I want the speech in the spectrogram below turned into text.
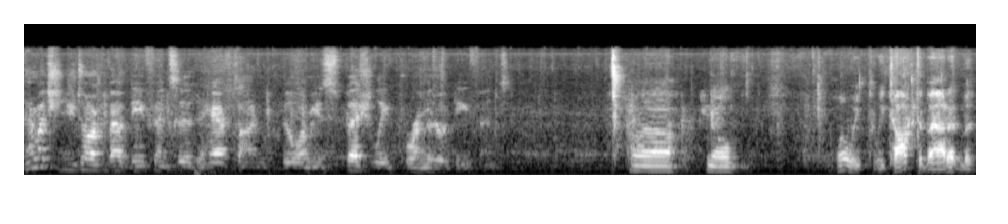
How much did you talk about defense at halftime, Bill? I mean, especially perimeter defense. Uh, you know, well, we, we talked about it, but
